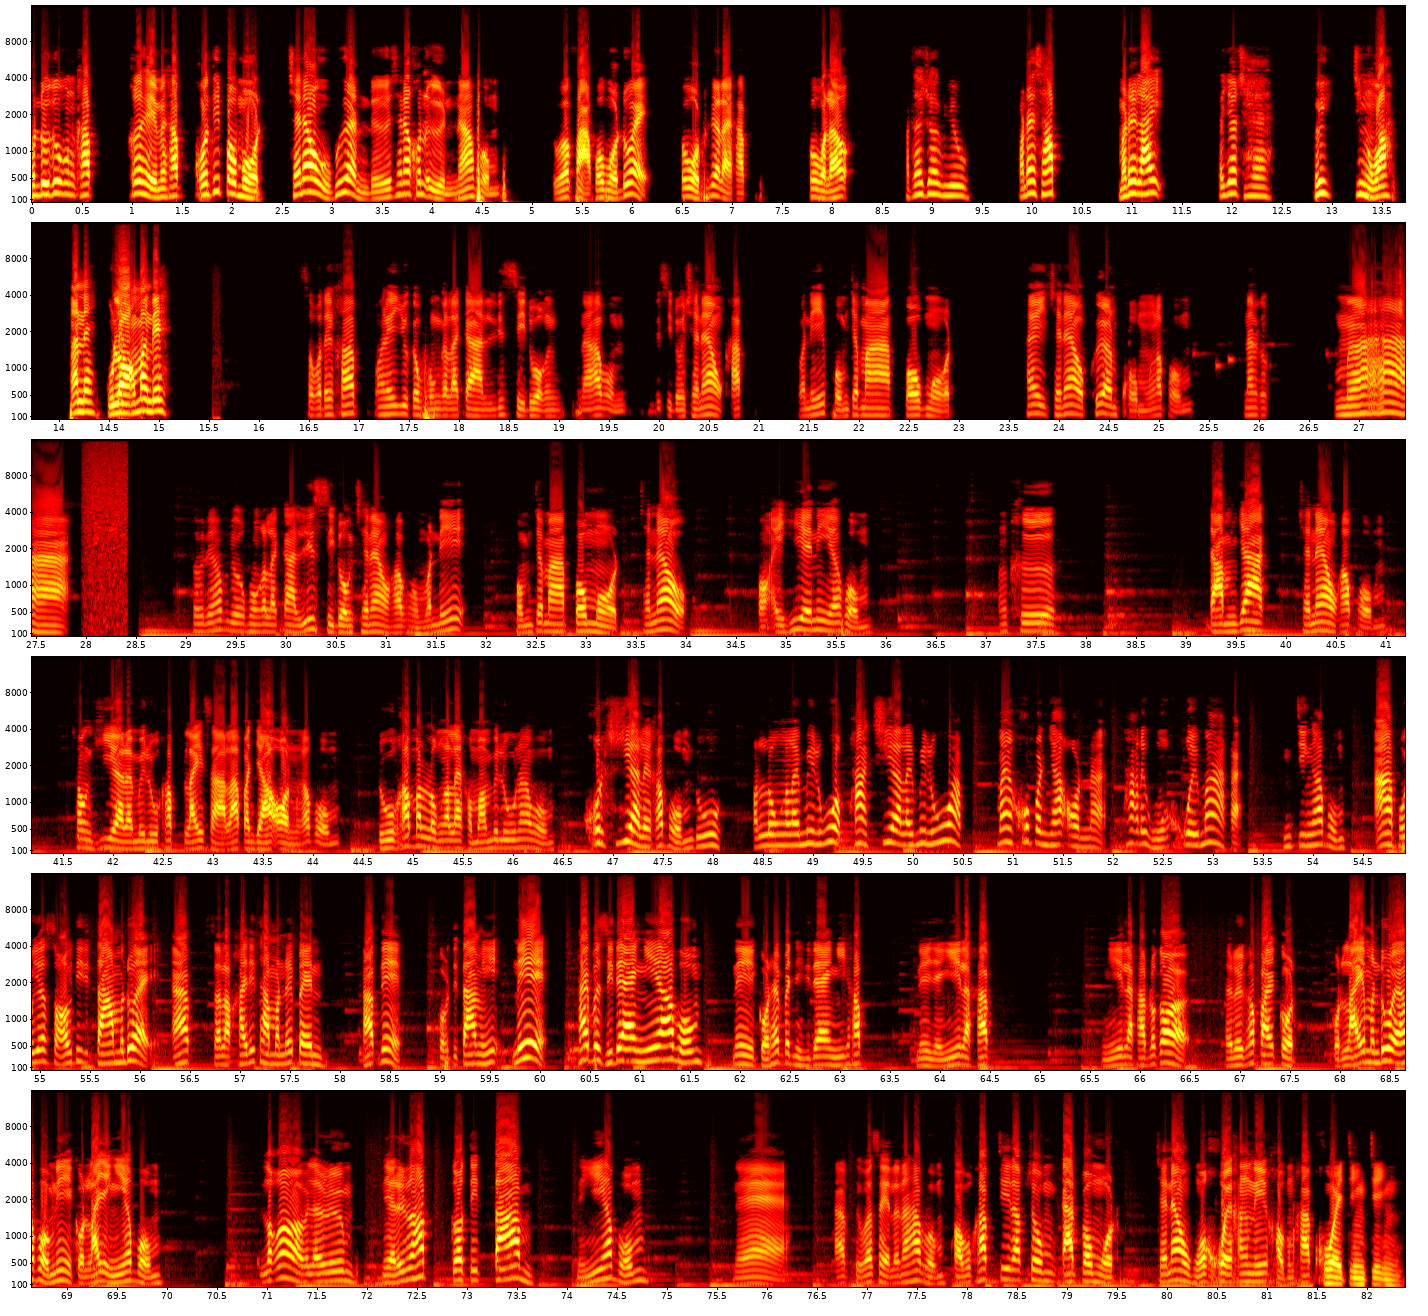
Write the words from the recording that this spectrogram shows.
คนดูทุกคนครับ เคยเห็นไหมครับ คนที่โปรโมทช anel เพื่อนหรือช anel คนอื่นนะครับผม หรือว่าฝากโปรโมทด้วย โปรโมทเพื่ออะไรครับ โปรโมทแล้วมันได้ยอดวิว มันได้ซับ มันได้ไลค์ ได้ยอดแชร์ เฮ้ย จริงเหรอวะงั้นเนี่ยกูลองบ้างดิ สวัสดีครับ วันนี้อยู่กับผมกับรายการลิศสีดวงนะครับผม ลิศสีดวงชแนลครับ วันนี้ผมจะมาโปรโมทให้ช anel เพื่อนผมครับผม นั่นก็มา สวัสดีครับอยู่กับผมกับรายการลิศสีดวงชาแนลครับผมวันนี้ผมจะมาโปรโมทช anel ของไอเฮียนี่ครับผมมันคือดำยากช anel ครับผม ช่องเฮียอะไรไม่รู้ครับไร้สาระปัญญาอ่อนครับผม ดูครับมันลงอะไรของมันไม่รู้นะครับผมโคตรเฮียเลยครับผมดูมันลงอะไรไม่รู้อะภาคเชียอะไรไม่รู้อะแม่โคตรปัญญาอ่อนน่ะภาคได้หัวควยมากอะ จริงๆครับผมอ่าผมจะสอนวิธีติดตามมันด้วยครับสำหรับใครที่ทำมันไม่เป็นครับนี่ กดติดตามอย่างนี้ นี่ให้เป็นสีแดงอย่างนี้ครับผม นี่กดให้เป็นสีแดงอย่างนี้ครับ นี่อย่างนี้แหละครับงนี้แหละครับ แล้วก็อย่าลืมเข้าไปกดกดไลค์มันด้วยครับ ผมนี่กดไลค์อย่างนี้ครับผม แล้วก็อย่าลืมเนี่ยอย่าลืมนะครับ กดติดตาม อย่างนี้ครับผมแน่ครับถือว่าเสร็จแล้วนะครับผมขอบคุณครับที่รับชมการโปรโมทช anel หัวควยครั้งนี้ขอบคุณครับควยจริง ๆ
